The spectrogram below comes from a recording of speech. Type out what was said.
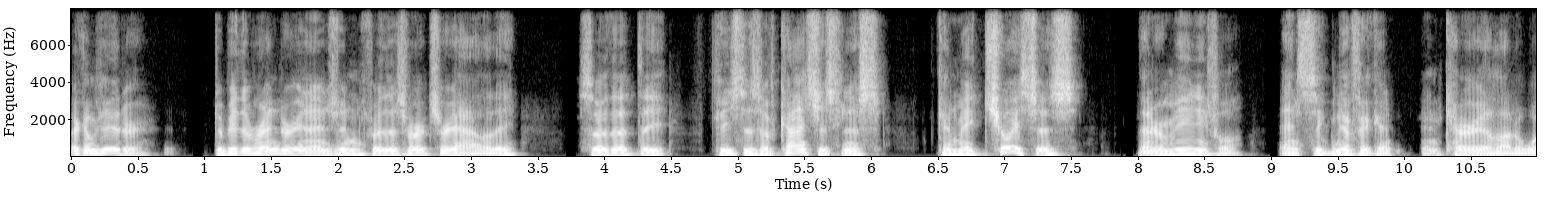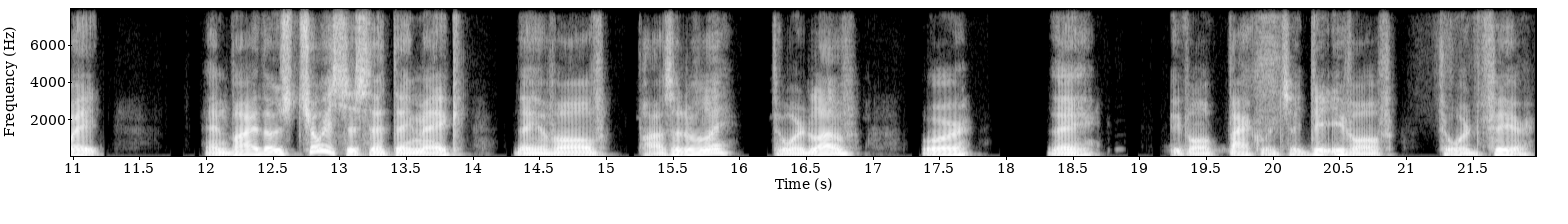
a computer to be the rendering engine for this virtual reality so that the pieces of consciousness can make choices that are meaningful and significant and carry a lot of weight. And by those choices that they make, they evolve positively toward love or they evolve backwards, they de evolve toward fear.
